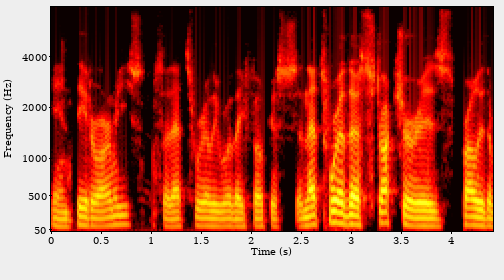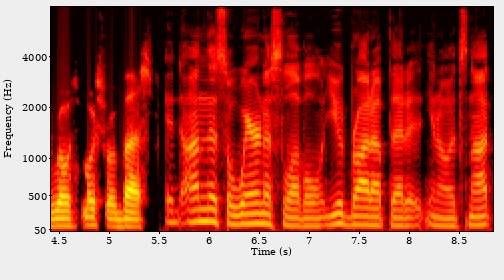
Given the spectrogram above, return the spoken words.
and theater armies. So that's really where they focus. And that's where the structure is probably the ro- most robust. And on this awareness level, you brought up that, it, you know, it's not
